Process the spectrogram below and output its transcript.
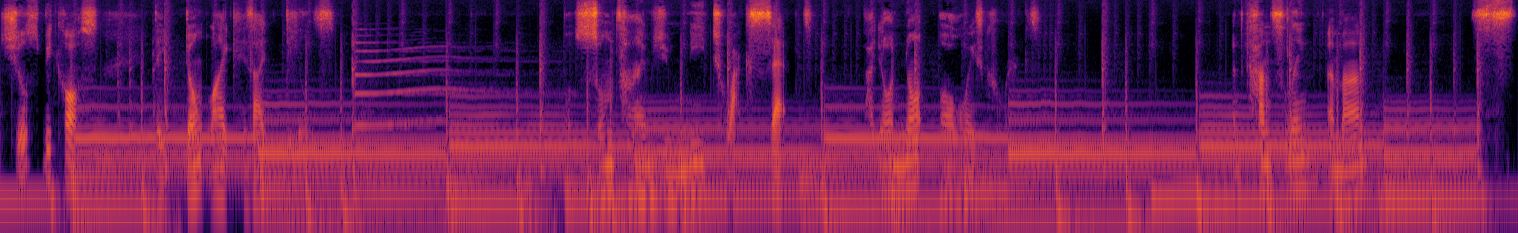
just because they don't like his ideals. But sometimes you need to accept that you're not always correct. And cancelling a man s-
